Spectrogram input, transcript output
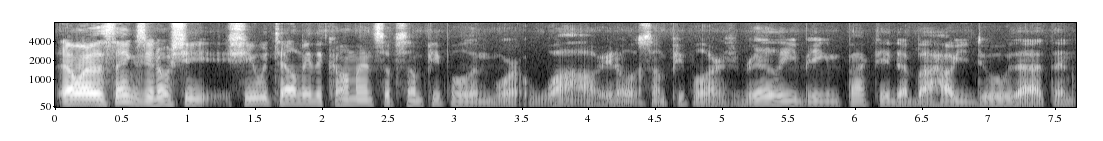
one of the things, you know, she she would tell me the comments of some people, and were wow, you know, some people are really being impacted about how you do that, and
